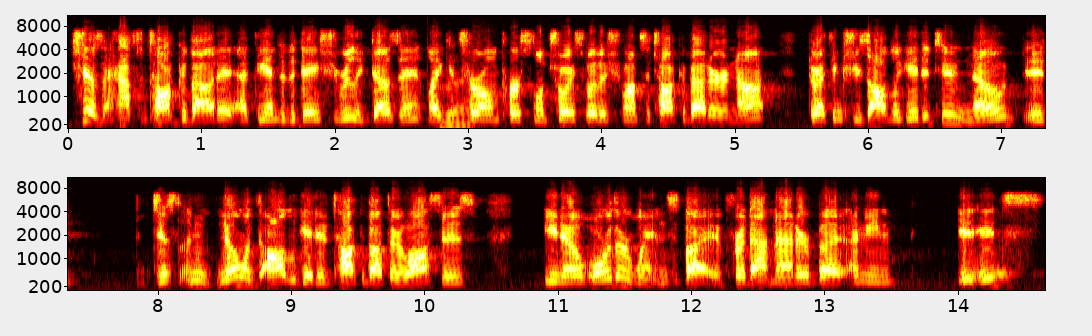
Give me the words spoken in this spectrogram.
she doesn't have to talk about it. At the end of the day, she really doesn't. Like, right. it's her own personal choice whether she wants to talk about it or not. Do I think she's obligated to? No. It just no one's obligated to talk about their losses, you know, or their wins, but for that matter. But I mean, it, it's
